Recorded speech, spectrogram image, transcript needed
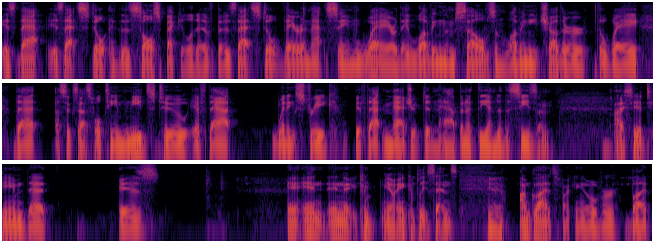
is that is that still this is all speculative but is that still there in that same way? Are they loving themselves and loving each other the way that a successful team needs to if that winning streak if that magic didn't happen at the end of the season? I see a team that is in in, in a you know incomplete sentence. yeah. I'm glad it's fucking over, but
